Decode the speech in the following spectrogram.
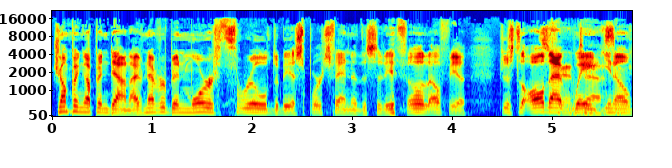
jumping up and down. I've never been more thrilled to be a sports fan of the city of Philadelphia. Just all It's that weight, you know,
